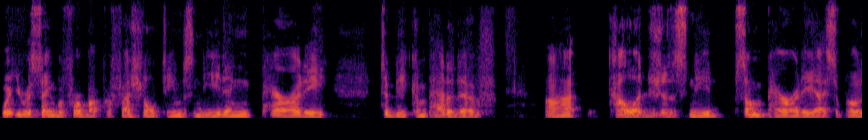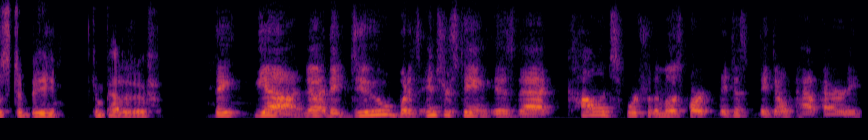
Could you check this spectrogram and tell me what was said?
what you were saying before about professional teams needing parity to be competitive, uh, colleges need some parity, I suppose, to be competitive. They, yeah, no, they do. But it's interesting is that college sports, for the most part, they just they don't have parity.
